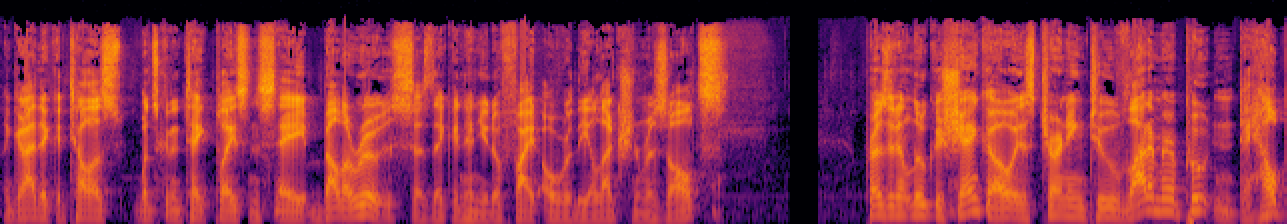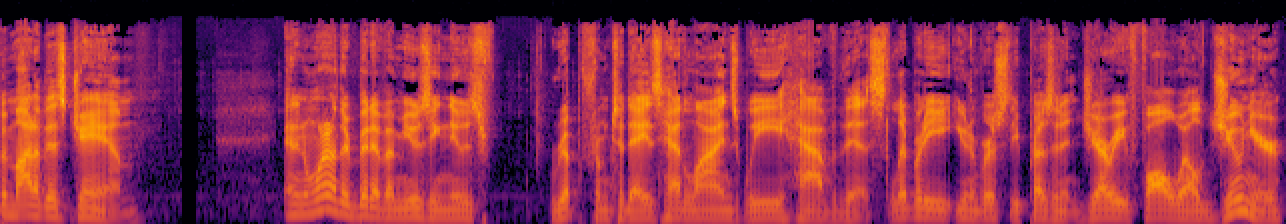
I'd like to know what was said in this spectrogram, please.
A guy that could tell us what's going to take place in, say, Belarus as they continue to fight over the election results. President Lukashenko is turning to Vladimir Putin to help him out of this jam. And in one other bit of amusing news ripped from today's headlines, we have this Liberty University President Jerry Falwell Jr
